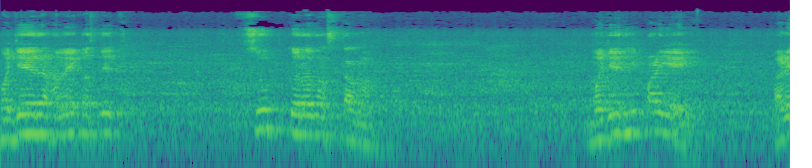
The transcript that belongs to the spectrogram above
म्हजेर हांवें कसलीच चूक करनासतना म्हजेर ही पाळी आयली आनी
